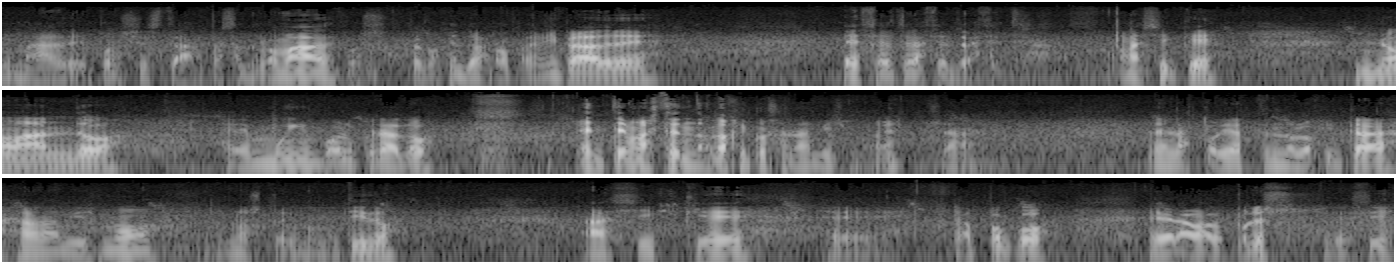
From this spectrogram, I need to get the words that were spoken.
mi madre pues está pasándolo mal, pues recogiendo la ropa de mi padre, etcétera, etcétera, etcétera. Así que no ando eh, muy involucrado en temas tecnológicos ahora mismo. ¿eh? O sea, en la actualidad tecnológica ahora mismo no estoy muy metido, así que eh, tampoco he grabado por eso. Es decir,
